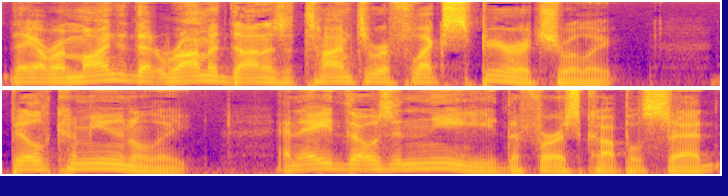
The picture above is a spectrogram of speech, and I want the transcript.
they are reminded that Ramadan is a time to reflect spiritually, build communally, and aid those in need, the first couple said.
